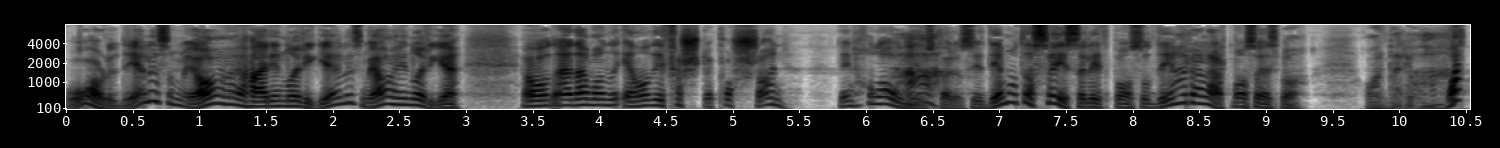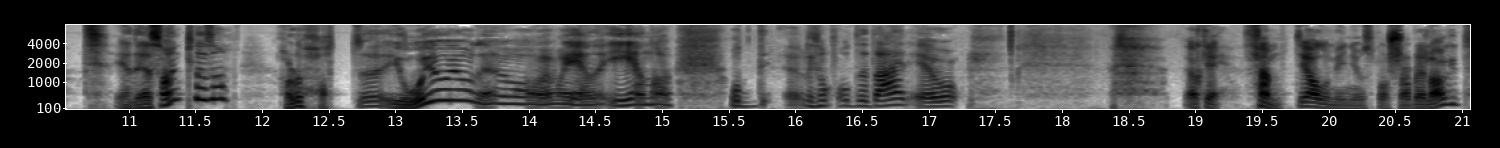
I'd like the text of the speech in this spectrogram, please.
Å, har du det, liksom? Ja, her i Norge, liksom. Ja, i Norge. Ja, nei, det var en av de første Porschene. Den hadde aluminiumskarossi. Det måtte jeg sveise litt på, så det har jeg lært meg å sveise på. Og han bare What? Er det sant, liksom? Har du hatt eh, Jo, jo, jo, det var, én av og liksom, og det der er jo Ok, 50 aluminiumsporser ble lagd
